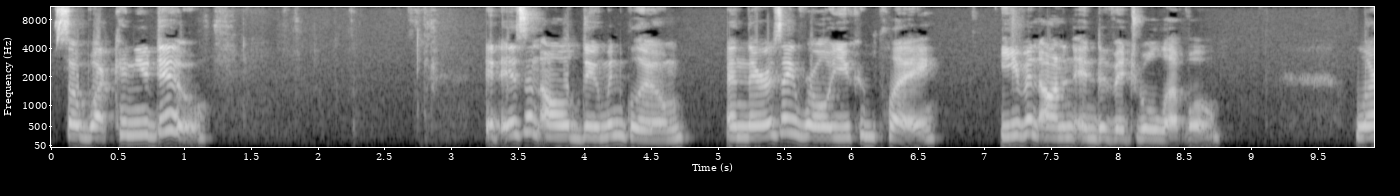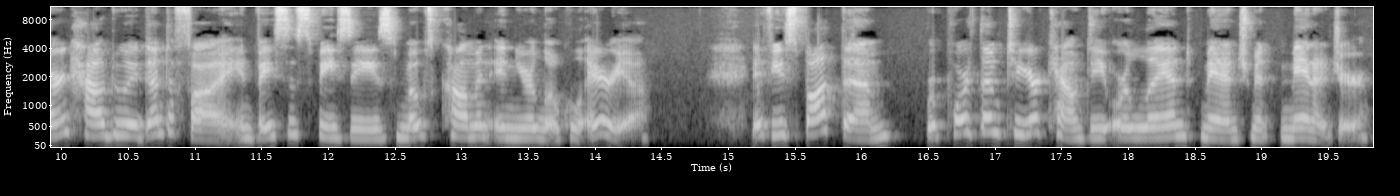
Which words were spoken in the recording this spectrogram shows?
So, what can you do? It isn't all doom and gloom, and there is a role you can play, even on an individual level. Learn how to identify invasive species most common in your local area. If you spot them, report them to your county or land management manager.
